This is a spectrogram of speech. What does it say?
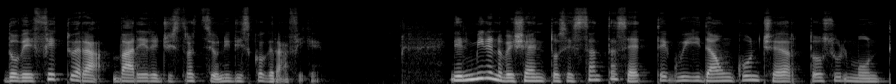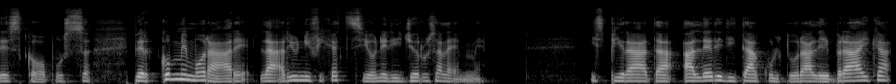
dove effettuerà varie registrazioni discografiche. Nel 1967 guida un concerto sul monte Scopus per commemorare la riunificazione di Gerusalemme. Ispirata all'eredità culturale ebraica,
